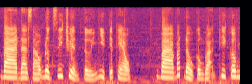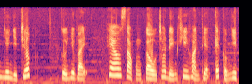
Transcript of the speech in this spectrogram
và đa giáo được di chuyển tới nhịp tiếp theo và bắt đầu công đoạn thi công như nhịp trước. Cứ như vậy, theo dọc cầu cho đến khi hoàn thiện kết cấu nhịp.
